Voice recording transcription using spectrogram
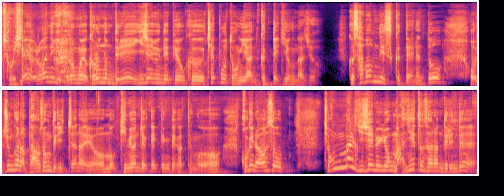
정신. 내가 열받는 게 그런 거예요. 그런 놈들이 이재명 대표 그 체포 동의안 그때 기억나죠? 그 사법 리스크 때는 또 어중간한 방송들이 있잖아요. 뭐 김현정 땡땡땡 같은 거. 거기 나와서 정말 이재명 욕 많이 했던 사람들인데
